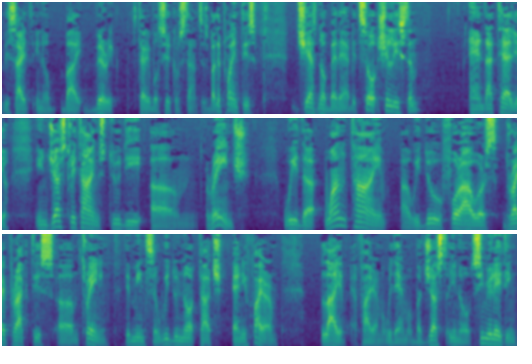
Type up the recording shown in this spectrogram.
besides, you know, by very terrible circumstances. But the point is, she has no bad habits. So she listened, and I tell you, in just three times to the um, range, with uh, one time uh, we do four hours dry practice um, training. It means uh, we do not touch any firearm, live firearm with ammo, but just you know simulating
